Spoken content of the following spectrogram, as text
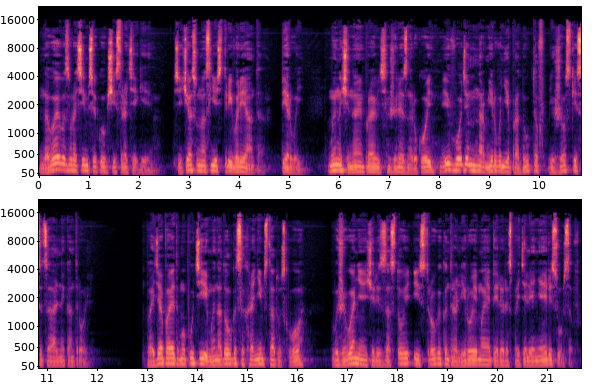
Давай возвратимся к общей стратегии. Сейчас у нас есть три варианта. Первый. Мы начинаем править железной рукой и вводим нормирование продуктов и жесткий социальный контроль. Пойдя по этому пути, мы надолго сохраним статус-кво, выживание через застой и строго контролируемое перераспределение ресурсов.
